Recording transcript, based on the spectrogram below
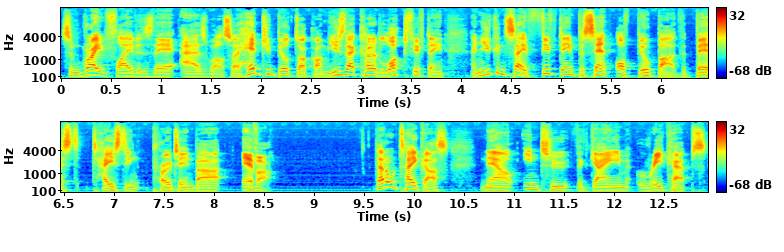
Some great flavors there as well. So head to built.com, use that code LOCKed15, and you can save 15% off Built Bar, the best tasting protein bar ever. That'll take us now into the game recaps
